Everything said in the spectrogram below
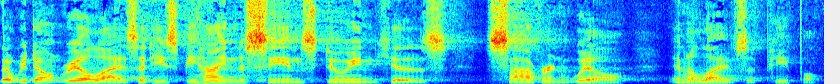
That we don't realize that He's behind the scenes doing His sovereign will in the lives of people.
